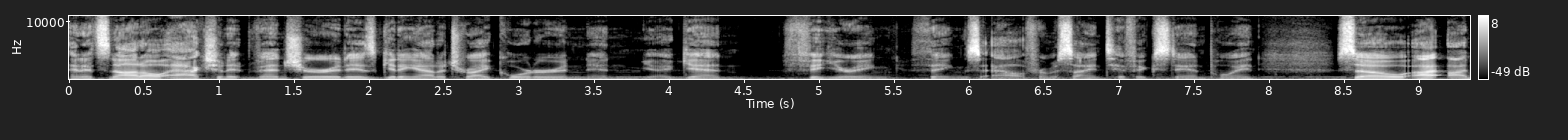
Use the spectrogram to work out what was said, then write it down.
and it's not all action adventure. It is getting out of tricorder and, and again figuring things out from a scientific standpoint. So I, I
